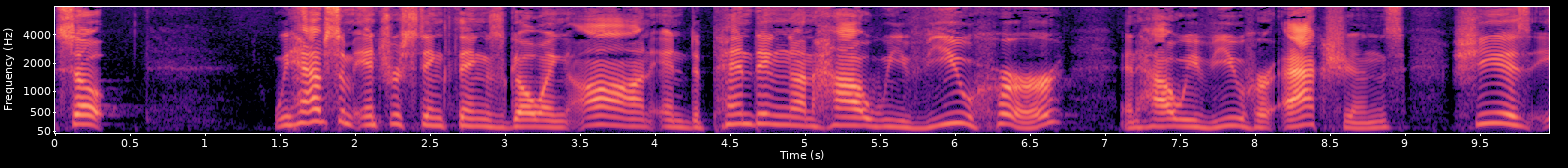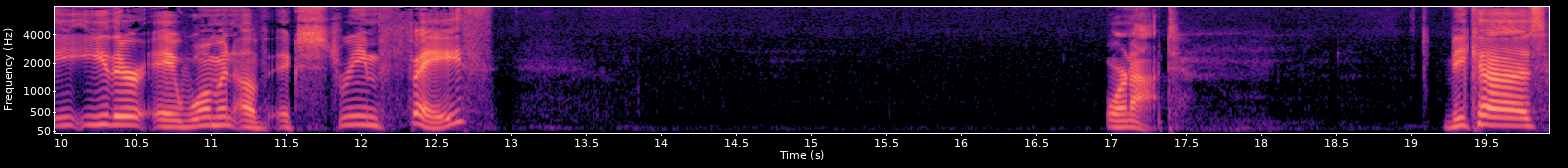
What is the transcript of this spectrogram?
So, we have some interesting things going on, and depending on how we view her and how we view her actions, she is e- either a woman of extreme faith or not. Because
